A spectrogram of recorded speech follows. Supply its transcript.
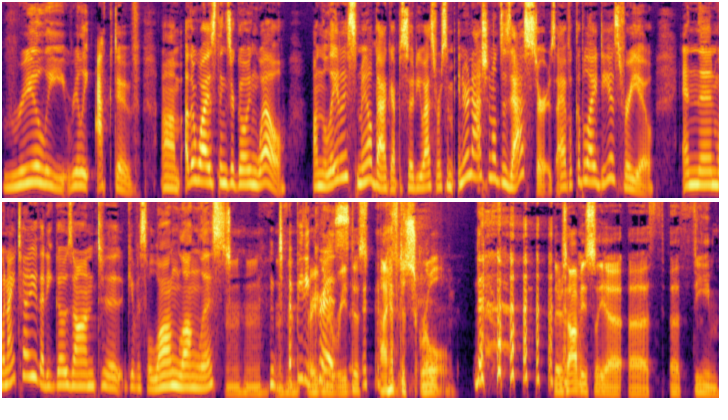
really, really active. Um, otherwise, things are going well. On the latest mailbag episode, you asked for some international disasters. I have a couple ideas for you. And then when I tell you that he goes on to give us a long, long list, Deputy Are you Chris. read this? I have to scroll. There's obviously a, a a theme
